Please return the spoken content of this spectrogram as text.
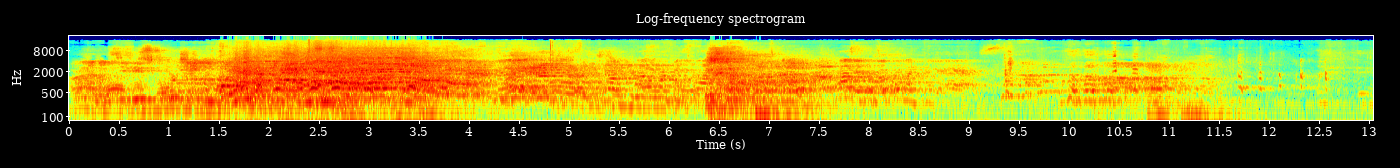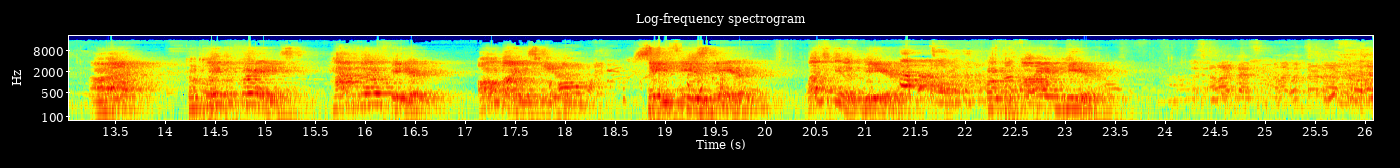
All right, let's see these score changes. All right, complete the phrase. Have no fear. All Might is here. Safety is near. Let's get a beer. Or I am here. I like that. I like the third option.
